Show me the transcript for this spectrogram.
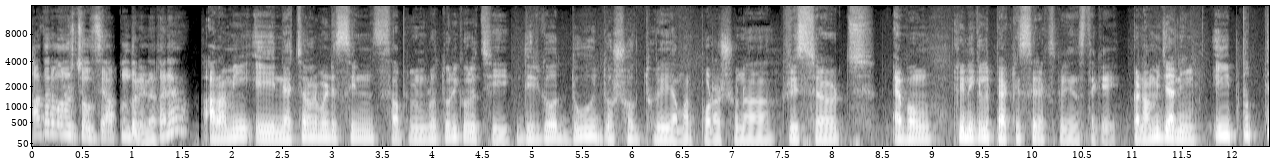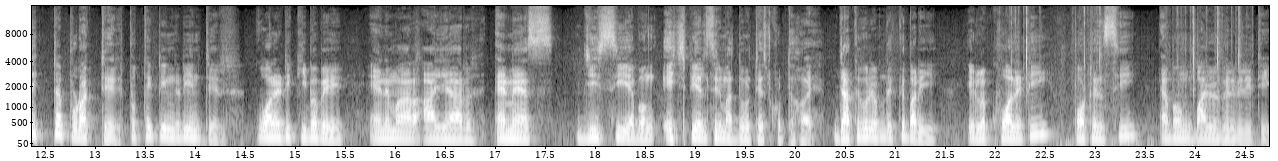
হাজার মানুষ চলছে আলহামদুলিল্লাহ তাই না? আর আমি এই ন্যাচারাল মেডিসিন সাপ্লিমেন্টগুলো তৈরি করেছি দীর্ঘ দুই দশক ধরে আমার পড়াশোনা রিসার্চ এবং ক্লিনিক্যাল প্র্যাকটিসের এক্সপিরিয়েন্স থেকে। কারণ আমি জানি এই প্রত্যেকটা প্রোডাক্টের প্রত্যেকটা ইনগ্রিডিয়েন্টের কোয়ালিটি কীভাবে এনএমআর, আইআর, এমএস, জিসি এবং এইচপিএলসির মাধ্যমে টেস্ট করতে হয়। যাতে করে আমরা দেখতে পারি এগুলো কোয়ালিটি পটেন্সি এবং বায়ো অ্যাভেলেবিলিটি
